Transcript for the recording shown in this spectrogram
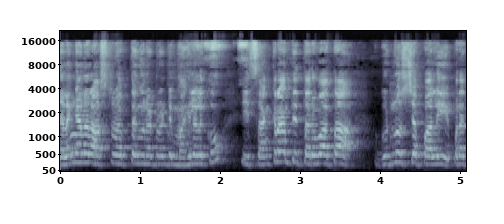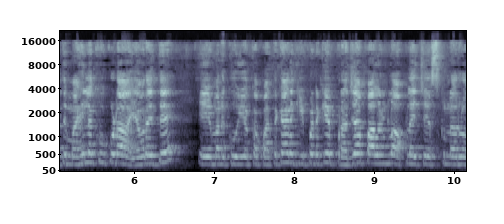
తెలంగాణ రాష్ట్ర వ్యాప్తంగా ఉన్నటువంటి మహిళలకు ఈ సంక్రాంతి తరువాత గుడ్ న్యూస్ చెప్పాలి. ప్రతి మహిళకు కూడా ఎవరైతే మనకు ఈ యొక్క పథకానికి ఇప్పటికే ప్రజాపాలనలో అప్లై చేసుకున్నారో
